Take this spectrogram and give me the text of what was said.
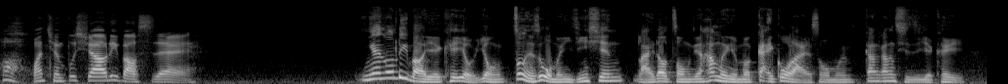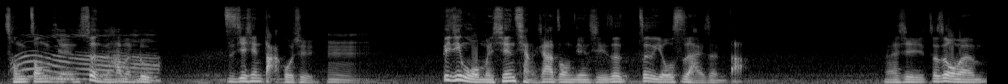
哦，完全不需要绿宝石哎。应该说绿宝也可以有用，重点是我们已经先来到中间，他们有没有盖过来的时候，我们刚刚其实也可以从中间顺着他们路，啊直接先打过去。嗯，毕竟我们先抢下中间，其实这这个优势还是很大。没关系，这是我们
